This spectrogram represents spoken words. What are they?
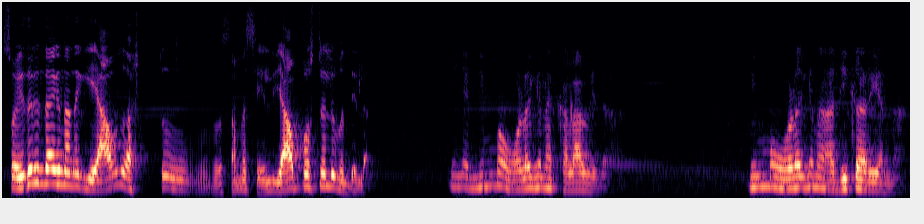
ಸೊ ಇದರಿಂದಾಗಿ ನನಗೆ ಯಾವುದು ಅಷ್ಟು ಸಮಸ್ಯೆ ಇಲ್ಲಿ. ಯಾವ ಪೋಸ್ಟ್ನಲ್ಲೂ ಬಂದಿಲ್ಲ. ಈಗ ನಿಮ್ಮ ಒಳಗಿನ ಕಲಾವಿದ ನಿಮ್ಮ ಒಳಗಿನ ಅಧಿಕಾರಿಯನ್ನು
